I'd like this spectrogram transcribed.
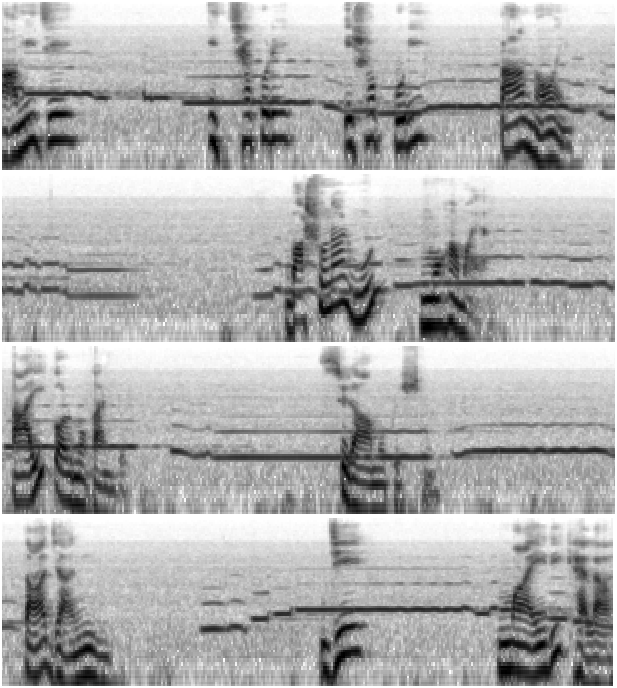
আমি যে ইচ্ছা করে এসব করি তা নয়। বাসনার মূল মহামায়া, তাই কর্মকাণ্ড। শ্রীরামকৃষ্ণ, তা জানি। যে মায়েরই খেলা,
